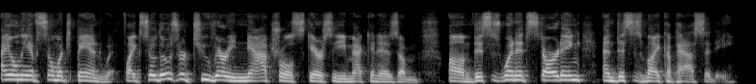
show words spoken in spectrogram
I only have so much bandwidth. Like so, those are two very natural scarcity mechanism. Um, this is when it's starting, and this is my capacity.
